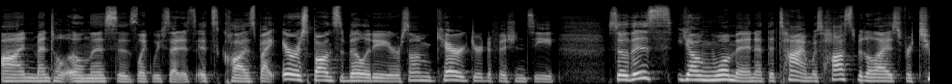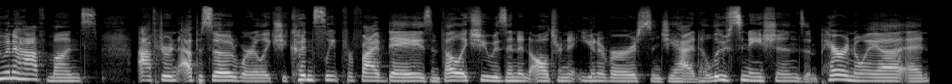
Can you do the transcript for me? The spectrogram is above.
on mental illness is like we've said it's, it's caused by irresponsibility or some character deficiency so this young woman at the time was hospitalized for two and a half months after an episode where like she couldn't sleep for five days and felt like she was in an alternate universe and she had hallucinations and paranoia and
